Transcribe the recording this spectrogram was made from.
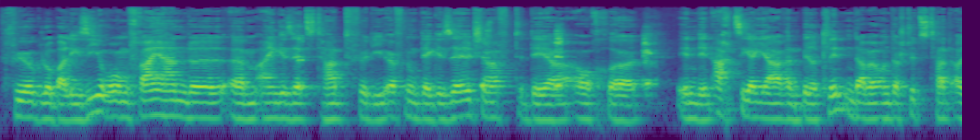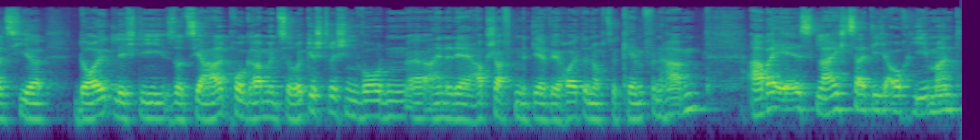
für Globalisierung, Freihandel ähm, eingesetzt hat, für die Öffnung der Gesellschaft, der auch äh, in den 80er Jahren Bill Clinton dabei unterstützt hat, als hier deutlich die Sozialprogramme zurückgestrichen wurden, äh, eine der Erbschaften, mit der wir heute noch zu kämpfen haben. Aber er ist gleichzeitig auch jemand,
